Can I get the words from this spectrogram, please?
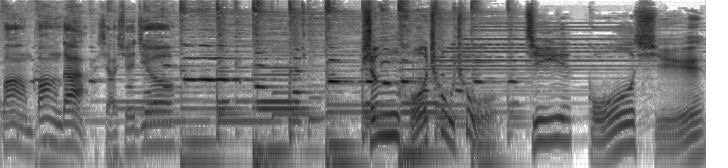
棒棒的小学究。生活处处皆国学。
